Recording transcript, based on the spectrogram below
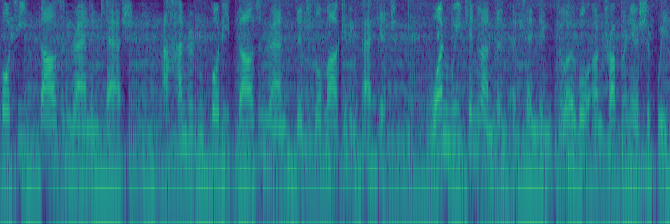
40,000 Rand in cash, 140,000 Rand's digital marketing package, one week in London attending Global Entrepreneurship Week,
